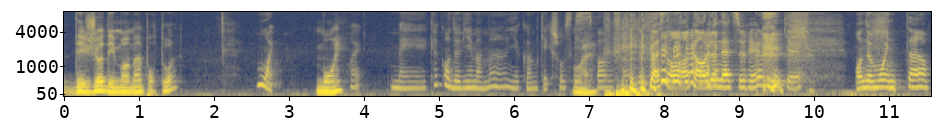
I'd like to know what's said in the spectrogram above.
déjà des moments pour toi? moins. Moins? Mais quand on devient maman, hein, il y a comme quelque chose qui Ouais. se passe hein, de façon encore là naturelle. Que on a moins de temps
